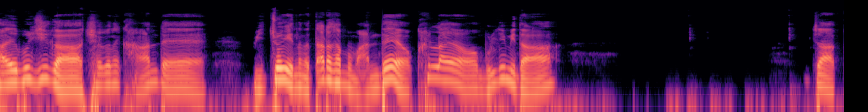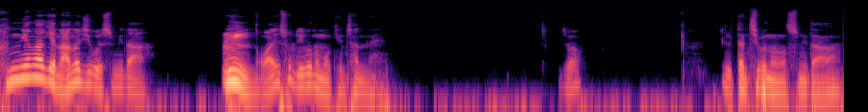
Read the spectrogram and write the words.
5G가 최근에 강한데 위쪽에 있는 거 따라잡으면 안 돼요. 큰일 나요. 물립니다. 자, 극명하게 나눠지고 있습니다. 와이솔 이거는 뭐 괜찮네. 그죠? 일단 집어넣었습니다.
